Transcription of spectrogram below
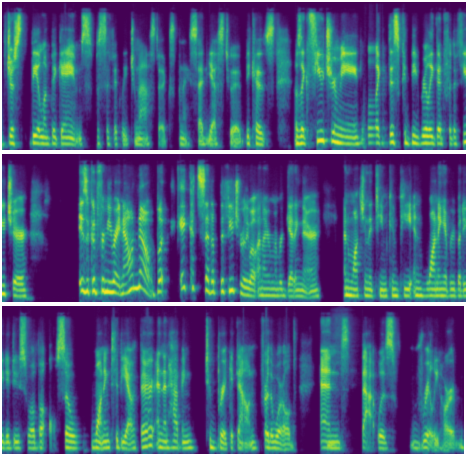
just the Olympic Games, specifically gymnastics. And I said yes to it because I was like, future me, like this could be really good for the future. Is it good for me right now? No, but it could set up the future really well. And I remember getting there and watching the team compete and wanting everybody to do so well, but also wanting to be out there and then having to break it down for the world. And mm. that was really hard.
